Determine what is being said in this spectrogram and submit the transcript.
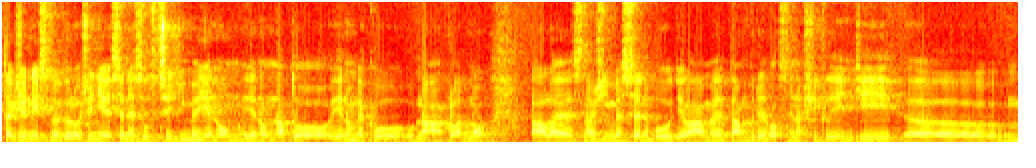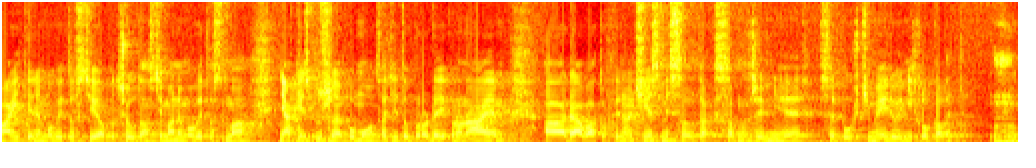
takže nejsme vyloženě, se nesoustředíme jenom, jenom na to, jenom jako nákladno, ale snažíme se nebo děláme tam, kde vlastně naši klienti uh, mají ty nemovitosti a potřebují tam s těma nemovitostma nějakým způsobem pomoct, ať je to prodej, pronájem a dává to finančně smysl, tak samozřejmě se pouštíme i do jiných lokalit. Uh-huh.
